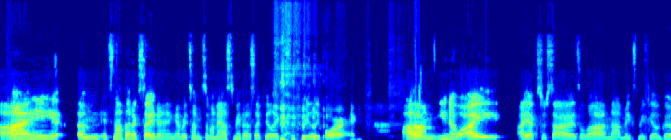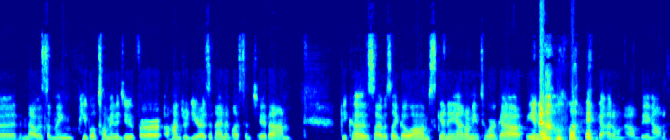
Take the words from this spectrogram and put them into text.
I um, it's not that exciting. Every time someone asks me this, I feel like it's really boring. Um, you know, I I exercise a lot, and that makes me feel good. And that was something people told me to do for a hundred years, and I didn't listen to them because I was like, "Oh, well, I'm skinny. I don't need to work out." You know, like I don't know. I'm being honest.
